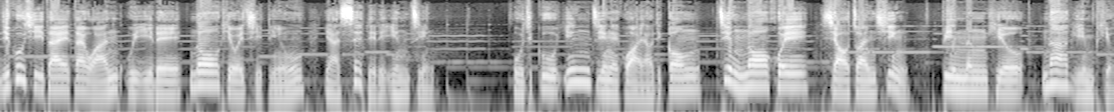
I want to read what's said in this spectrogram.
日据时代，台湾唯一的农业的市场也设伫咧永靖。有一句永靖的歌谣伫讲：“种农花销全省，槟榔叶拿银票。”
